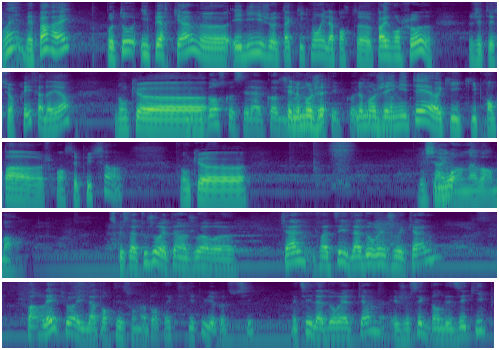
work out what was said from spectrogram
Ouais, mais pareil, Poto hyper calme. Euh, Elige, tactiquement, il apporte euh, pas grand chose. J'étais surpris, ça d'ailleurs. Donc, euh, Je pense que c'est la com. c'est l'homogénéité euh, qui, qui prend pas, euh, je pense, c'est plus ça. hein. Donc, euh, Richard, Moi- il va en avoir marre. Parce que ça a toujours été un joueur euh, calme. Enfin, tu sais, il adorait jouer calme, parler, tu vois, il apportait son apport tactique et tout, il n'y a pas de souci. Mais tu sais, il adorait être calme. Et je sais que dans des équipes,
